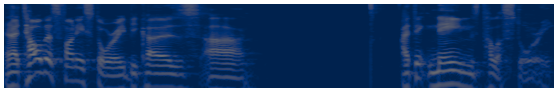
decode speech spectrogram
And I tell this funny story because uh, I think names tell a story.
